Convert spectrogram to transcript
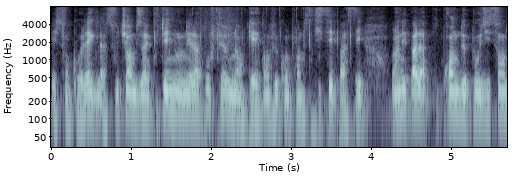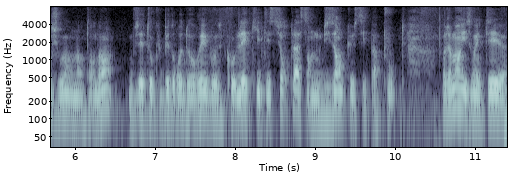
et son collègue la soutient en disant écoutez, nous on est là pour faire une enquête, on veut comprendre ce qui s'est passé. On n'est pas là pour prendre de position, jouer en entendant. Vous êtes occupé de redorer vos collègues qui étaient sur place en nous disant que c'est pas pour. Vraiment, ils ont été, euh,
